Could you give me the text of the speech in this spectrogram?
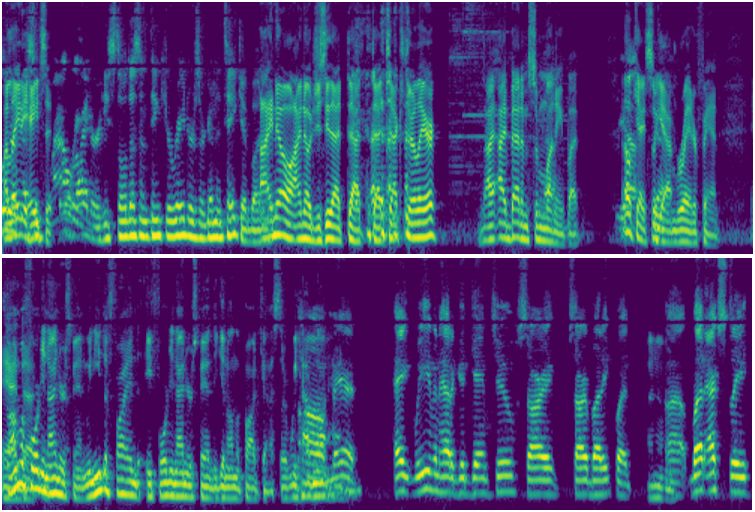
My lady hates it. Wow, Ryder. He still doesn't think your Raiders are going to take it, but I know, I know. Did you see that that, that text earlier? I, I, bet him some yeah. money, but yeah. okay. So yeah. yeah. I'm a Raider fan. And, so I'm a 49ers uh, fan. We need to find a 49ers fan to get on the podcast. We have oh, not. man. Hey, we even had a good game too. Sorry, sorry, buddy, but uh, but actually,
